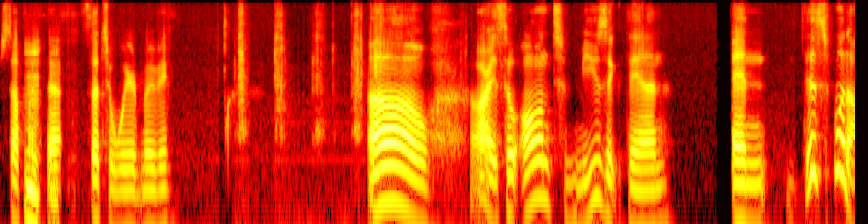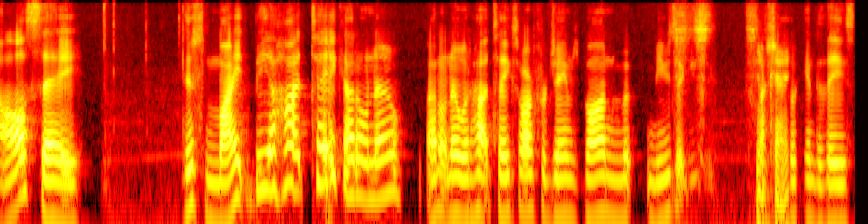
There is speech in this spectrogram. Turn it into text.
Stuff like Mhm. that. Such a weird movie. Oh, all right. So on to music then. And this one I'll say this might be a hot take. I don't know. I don't know what hot takes are for James Bond m- music. I Okay. should look into these.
